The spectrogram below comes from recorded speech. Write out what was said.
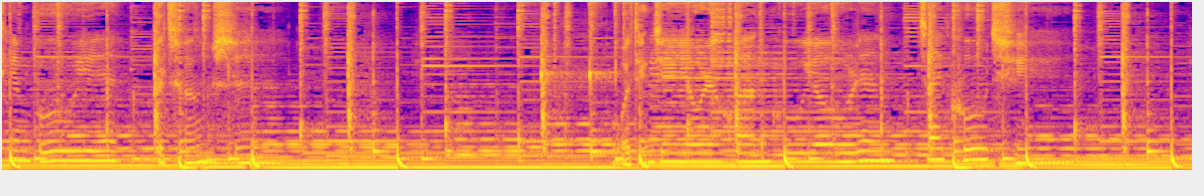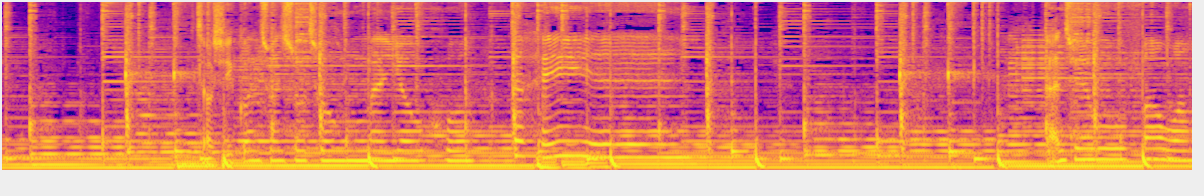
天，不夜的城市。我听见有人欢呼，有人在哭泣。早习惯穿梭充满诱惑的黑夜。但却无法忘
